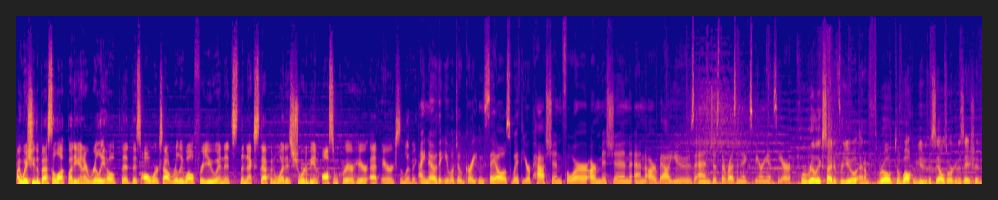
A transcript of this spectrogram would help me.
I wish you the best of luck, buddy, and I really hope that this all works out really well for you and it's the next step in what is sure to be an awesome career here at Erickson Living. I know that you will do great in sales with your passion for our mission and our values and just the resident experience here. We're really excited for you, and I'm thrilled to welcome you to the sales organization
